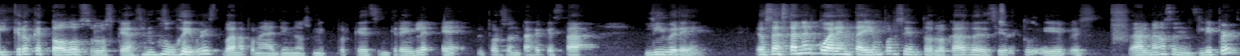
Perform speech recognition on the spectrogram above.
y creo que todos los que hacemos waivers van a poner a Gino Smith porque es increíble eh, el porcentaje que está libre. O sea, está en el 41%, lo acabas de decir tú, y pues, al menos en Sleeper,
